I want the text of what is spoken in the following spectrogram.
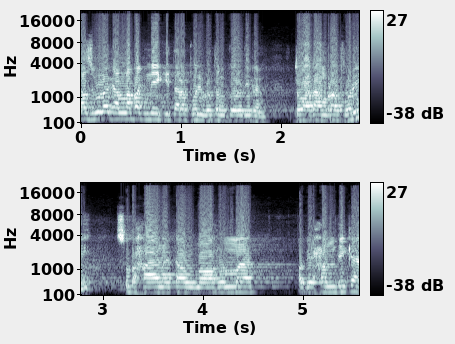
কাজগুলোকে আল্লাহ পাক নেকি তারা পরিবর্তন করে দিবেন। দোয়াটা আমরা পড়ি সুবহানাকা আল্লাহুম্মা ওয়া বিহামদিকা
